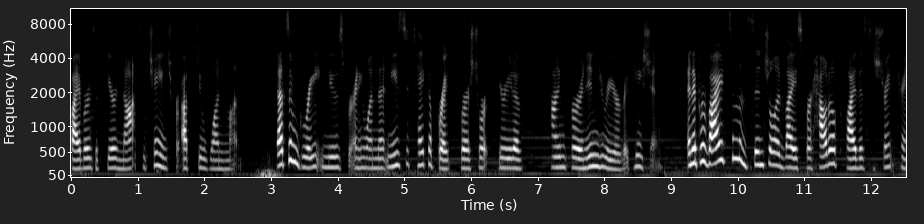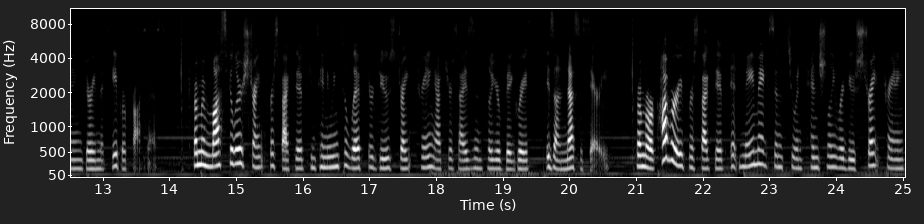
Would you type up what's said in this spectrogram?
fibers appear not to change for up to one month. That's some great news for anyone that needs to take a break for a short period of time for an injury or vacation. And it provides some essential advice for how to apply this to strength training during the taper process. From a muscular strength perspective, continuing to lift or do strength training exercises until your big race is unnecessary. From a recovery perspective, it may make sense to intentionally reduce strength training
